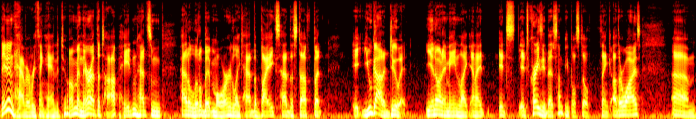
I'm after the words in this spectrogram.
they didn't have everything handed to them, and they're at the top. Haiden had some, had a little bit more, like had the bikes, had the stuff, but it, you got to do it. You know what I mean? Like, and I, it's it's crazy that some people still think otherwise. Um,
